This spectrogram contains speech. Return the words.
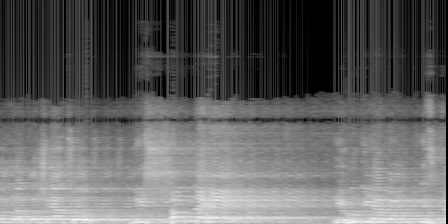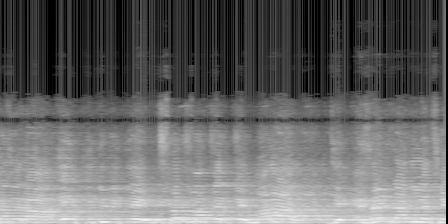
তোমরা বসে আছো। নিঃসন্দেহে ইহুদি এবং খ্রিস্টানেরা এই পৃথিবীতে মুসলমানদেরকে মারার যে এজেন্ডা নিয়েছে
